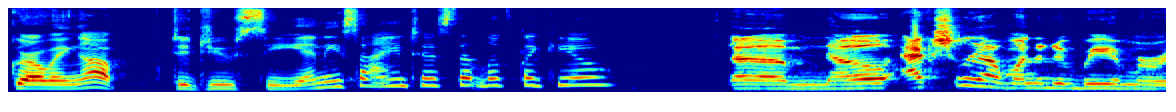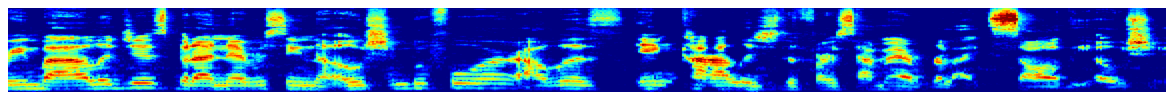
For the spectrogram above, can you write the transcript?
Growing up, did you see any scientists that looked like you? Um, no, actually, I wanted to be a marine biologist, but I never seen the ocean before. I was in college the first time I ever like saw the ocean,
